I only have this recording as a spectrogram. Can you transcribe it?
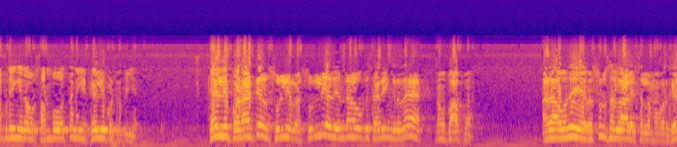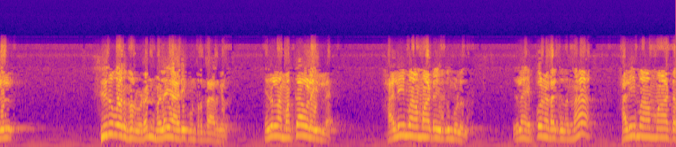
அப்படிங்கிற ஒரு சம்பவத்தை நீங்க கேள்விப்பட்டிருப்பீங்க. கேள்விப்படாட்டி அதை சொல்லிடுறேன். சொல்லி அது எந்த அளவுக்கு சரிங்கிறத நம்ம பார்ப்போம். அதாவது ரசூல் சல்லா அலி செல்லம் அவர்கள் சிறுவர்களுடன் விளையாடி கொண்டிருந்தார்கள். இதெல்லாம் மக்காவில இல்லை. ஹலீமா அம்மாட்ட இருக்கும் பொழுது. இதெல்லாம் எப்ப நடக்குதுன்னா ஹலீமா அம்மாட்ட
